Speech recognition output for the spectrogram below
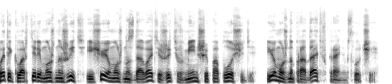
В этой квартире можно жить, еще ее можно сдавать и жить в меньшей по площади. Ее можно продать в крайнем случае.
